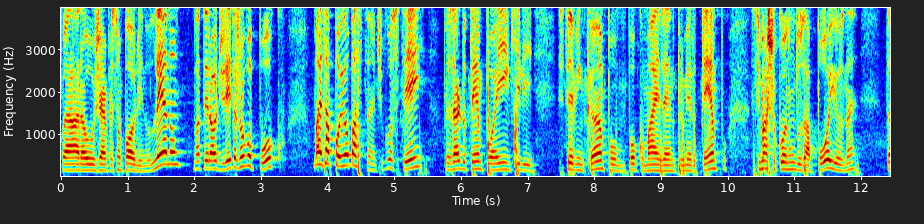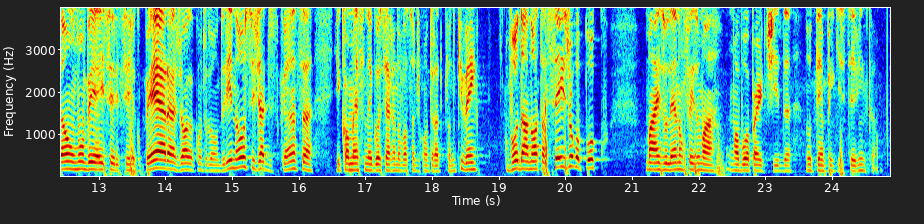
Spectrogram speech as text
para o Jefferson Paulino. Lennon, lateral direita, jogou pouco, mas apoiou bastante. Gostei, apesar do tempo aí em que ele esteve em campo, um pouco mais aí no primeiro tempo, se machucou num dos apoios, né? Então vamos ver aí se ele se recupera, joga contra o Londrina ou se já descansa e começa a negociar a renovação de contrato para o ano que vem. Vou dar nota 6, jogou pouco, mas o Lennon fez uma, uma boa partida no tempo em que esteve em campo.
